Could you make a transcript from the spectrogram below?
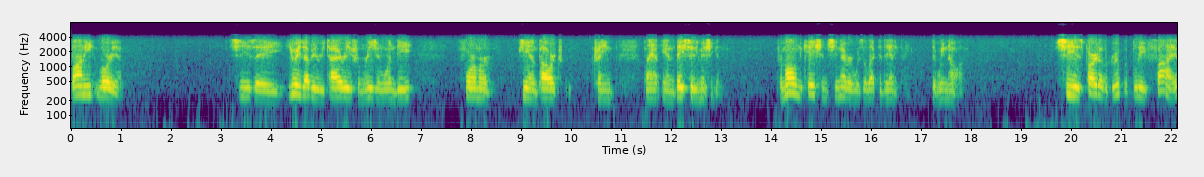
Bonnie Loria. She's a UAW retiree from Region 1D, former GM power train plant in Bay City, Michigan. From all indications, she never was elected to anything that we know of. She is part of a group of, believe, five,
